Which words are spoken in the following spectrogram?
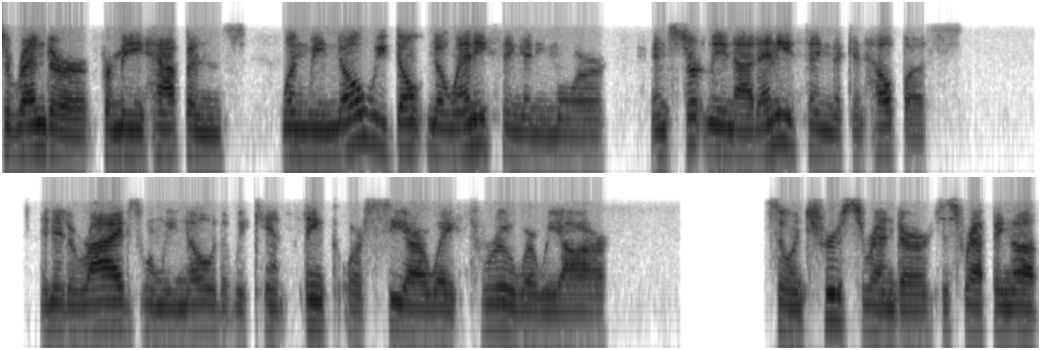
Surrender for me happens when we know we don't know anything anymore, and certainly not anything that can help us. And it arrives when we know that we can't think or see our way through where we are. So, in true surrender, just wrapping up,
